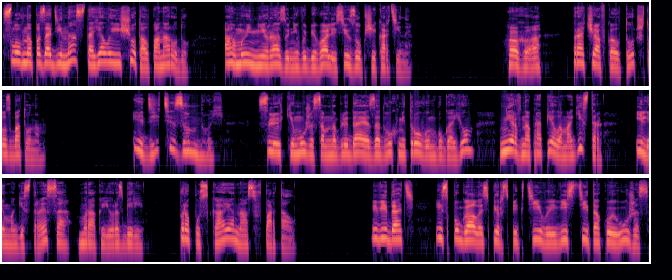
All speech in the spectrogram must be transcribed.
словно позади нас стояла еще толпа народу, а мы ни разу не выбивались из общей картины. «Ага», — прочавкал тот, что с батоном. «Идите за мной», — с легким ужасом наблюдая за двухметровым бугаем, нервно пропела магистр или магистресса, мрак ее разбери, пропуская нас в портал. Видать, испугалась перспективы вести такой ужас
